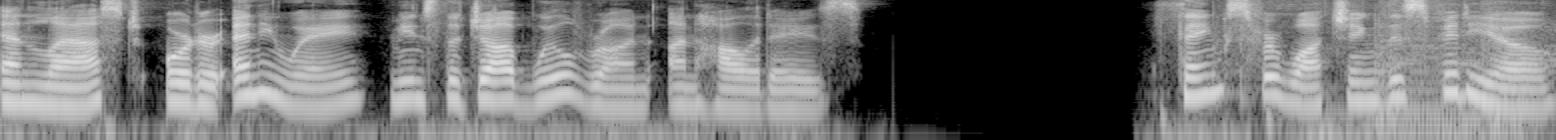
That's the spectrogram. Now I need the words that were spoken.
And last, Order Anyway means the job will run on holidays. Thanks for watching this video.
